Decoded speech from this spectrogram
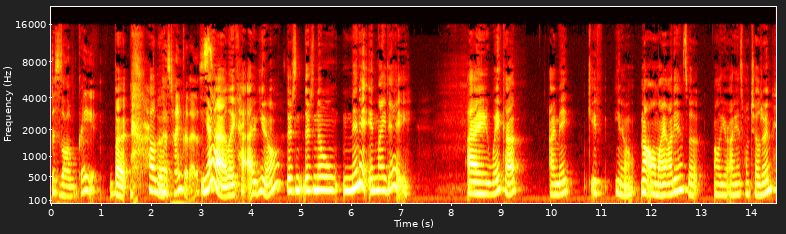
This is all great. But how the, Who has time for this? yeah, like you know, there's there's no minute in my day. I wake up, I make if you know, not all my audience, but all your audience have children.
